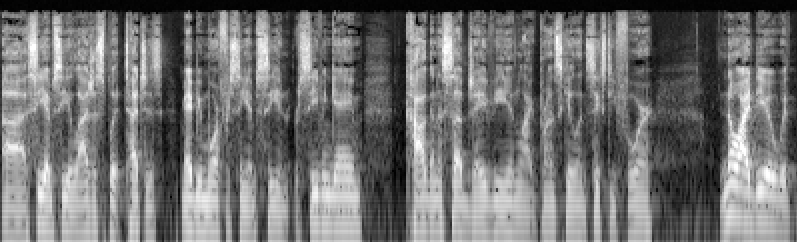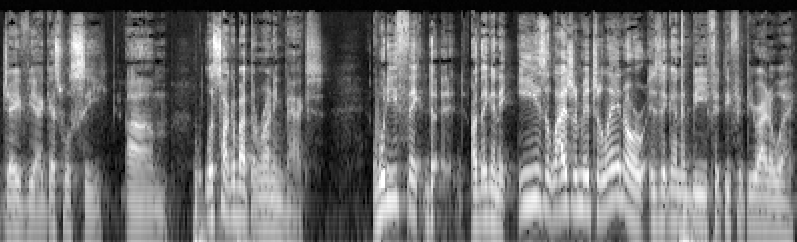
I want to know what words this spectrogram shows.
uh, CMC Elijah split touches? Maybe more for CMC in receiving game. Kyle gonna sub JV in like Brunskill in 64. No idea with JV. I guess we'll see. Um, let's talk about the running backs. What do you think? Are they going to ease Elijah Mitchell in, or is it going to be 50 50 right away?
